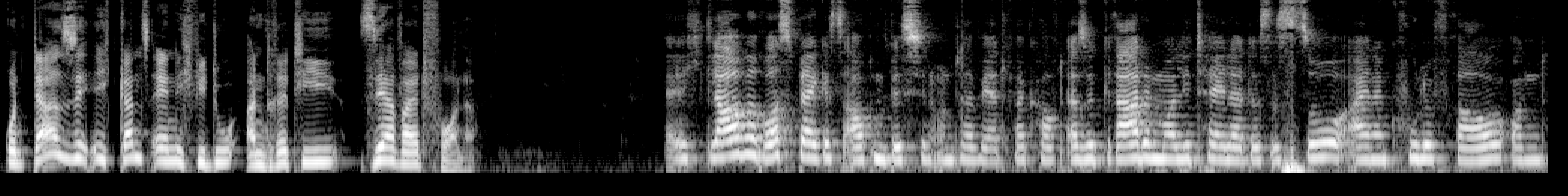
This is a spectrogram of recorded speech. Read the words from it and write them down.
Und da sehe ich ganz ähnlich wie du Andretti sehr weit vorne. Ich glaube, Rosberg ist auch ein bisschen unter Wert verkauft. Also gerade Molly Taylor, das ist so eine coole Frau und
